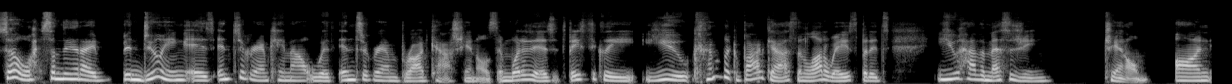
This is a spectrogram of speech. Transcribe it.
So, something that I've been doing is Instagram came out with Instagram broadcast channels. And what it is, it's basically you kind of like a podcast in a lot of ways, but it's you have a messaging channel on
